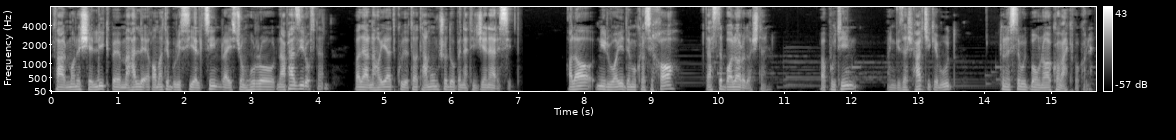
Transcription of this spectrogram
فرمان شلیک به محل اقامت بوریس یلتسین رئیس جمهور رو نپذیرفتند و در نهایت کودتا تموم شد و به نتیجه نرسید. حالا نیروهای دموکراسی خواه دست بالا رو داشتن و پوتین انگیزش هرچی که بود تونسته بود به اونا کمک بکنه.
